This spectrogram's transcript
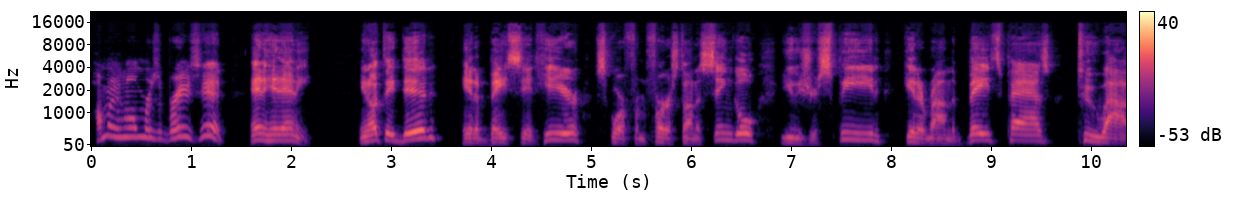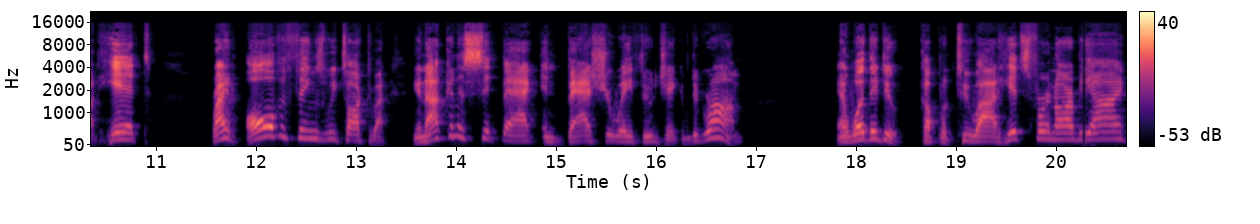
How many homers the Braves hit? And hit any. You know what they did? Hit a base hit here, score from first on a single, use your speed, get around the base paths, two out hit, right? All the things we talked about. You're not going to sit back and bash your way through Jacob DeGrom. And what they do? A couple of two out hits for an RBI,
